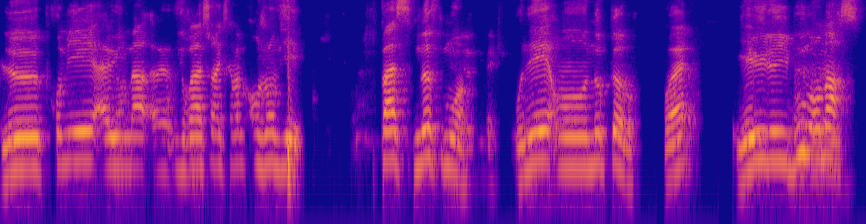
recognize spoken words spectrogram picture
Le premier a eu une, euh, une relation avec sa femme en janvier. Passe 9 mois. On est en octobre. Ouais. Il y a eu le hiboum en mars.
